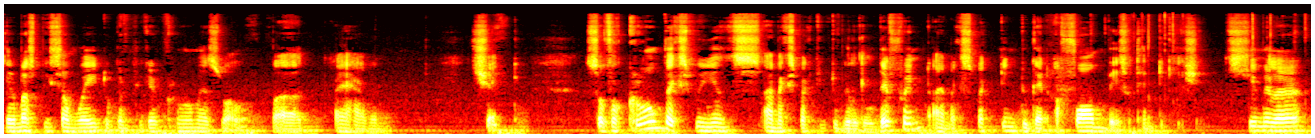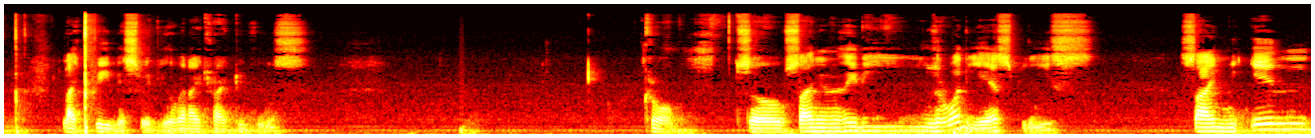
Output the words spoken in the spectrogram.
There must be some way to configure Chrome as well, but I haven't checked. So for Chrome, the experience I'm expecting to be a little different. I'm expecting to get a form-based authentication, similar like previous video when I tried to use Chrome. So sign in as AD user one, yes, please. Sign me in,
